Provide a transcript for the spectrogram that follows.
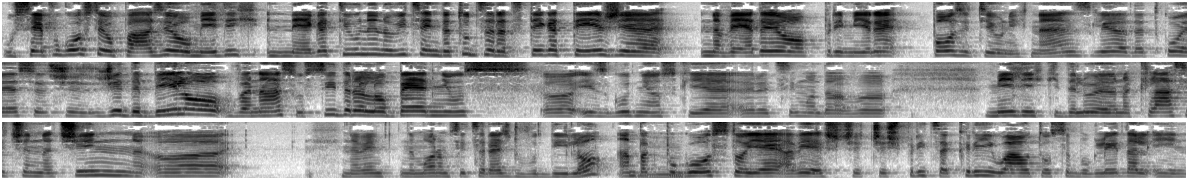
vse pogosteje opazijo v medijih negativne novice in da tudi zaradi tega težje navedejo primere pozitivnih. Ne? Zgleda, da tako je se že, že debelo v nas usidralo bad news uh, iz good news, ki je recimo da v medijih, ki delujejo na klasičen način. Uh, Ne, vem, ne moram sicer reči vodilo, ampak mm. pogosto je, a veš, če, če šprica kri, wow, to se bo gledal in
